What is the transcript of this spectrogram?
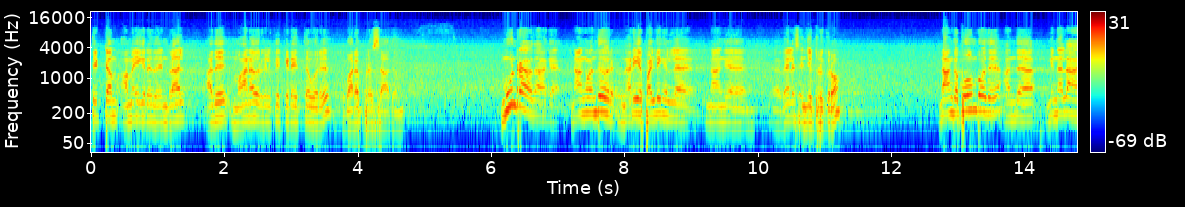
திட்டம் அமைகிறது என்றால் அது மாணவர்களுக்கு கிடைத்த ஒரு வரப்பிரசாதம். மூன்றாவதாக நாங்கள் வந்து ஒரு நிறைய பள்ளிகளில் நாங்கள் வேலை செஞ்சிட்ருக்குறோம். நாங்கள் போகும்போது அந்த முன்னெல்லாம்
